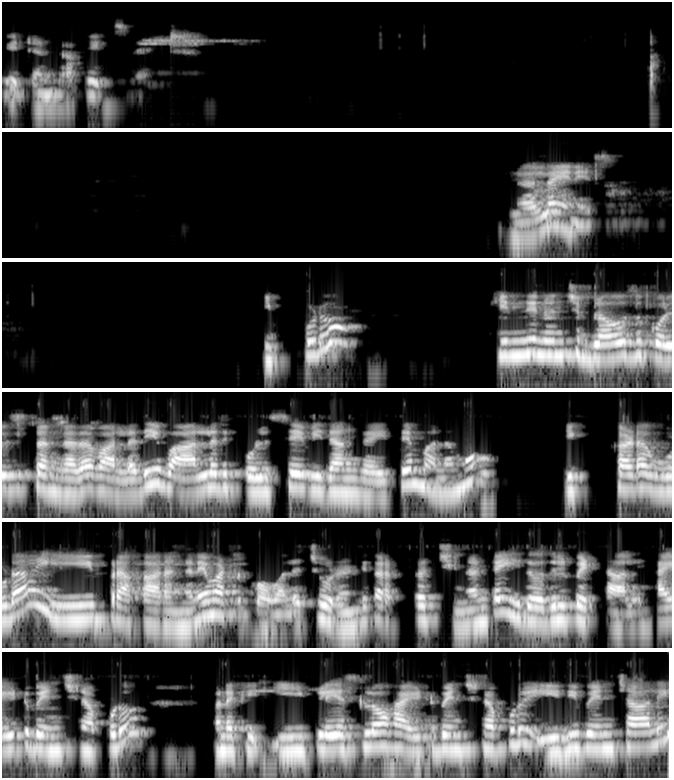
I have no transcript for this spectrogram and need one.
ఎయిట్ అండ్ హాఫ్ ఎగ్జాక్ట్ ఇలా లైన్ ఇప్పుడు కింది నుంచి బ్లౌజ్ కొలుస్తాం కదా వాళ్ళది వాళ్ళది కొలిసే విధంగా అయితే మనము ఇక్కడ కూడా ఈ ప్రకారంగానే పట్టుకోవాలి. చూడండి కరెక్ట్ వచ్చింది అంటే ఇది వదిలిపెట్టాలి. హైట్ పెంచినప్పుడు మనకి ఈ ప్లేస్లో హైట్ పెంచినప్పుడు ఇది పెంచాలి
